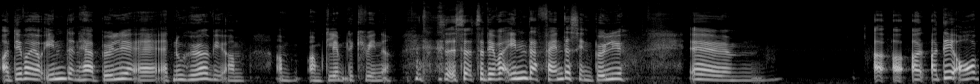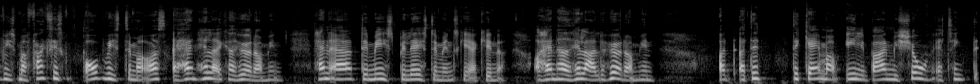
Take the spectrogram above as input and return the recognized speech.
Og det var jo inden den her bølge af, at nu hører vi om, om, om glemte kvinder. så, så, så det var inden der fandtes en bølge. Øhm, og, og, og det overbeviste mig, faktisk overbeviste mig også, at han heller ikke havde hørt om hende. Han er det mest belæste menneske, jeg kender. Og han havde heller aldrig hørt om hende. Og, og det, det gav mig egentlig bare en mission. Jeg tænkte,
